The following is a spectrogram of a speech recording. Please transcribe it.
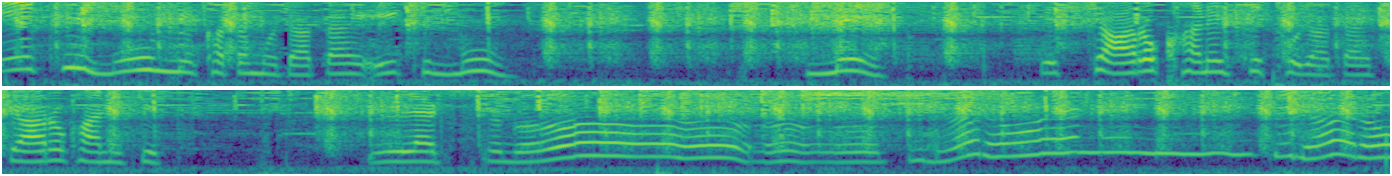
एक ही मूव में ख़त्म हो जाता है, एक ही मूव में। ये चारों खाने चित हो जाता है, चारों खाने चित। लेट्स गो किधर हो किधर हो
